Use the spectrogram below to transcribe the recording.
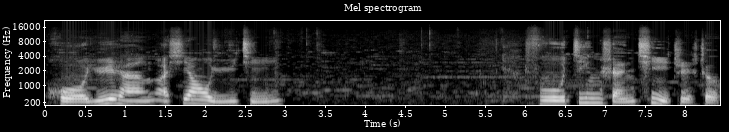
火于然而消于极。夫精神气质者，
